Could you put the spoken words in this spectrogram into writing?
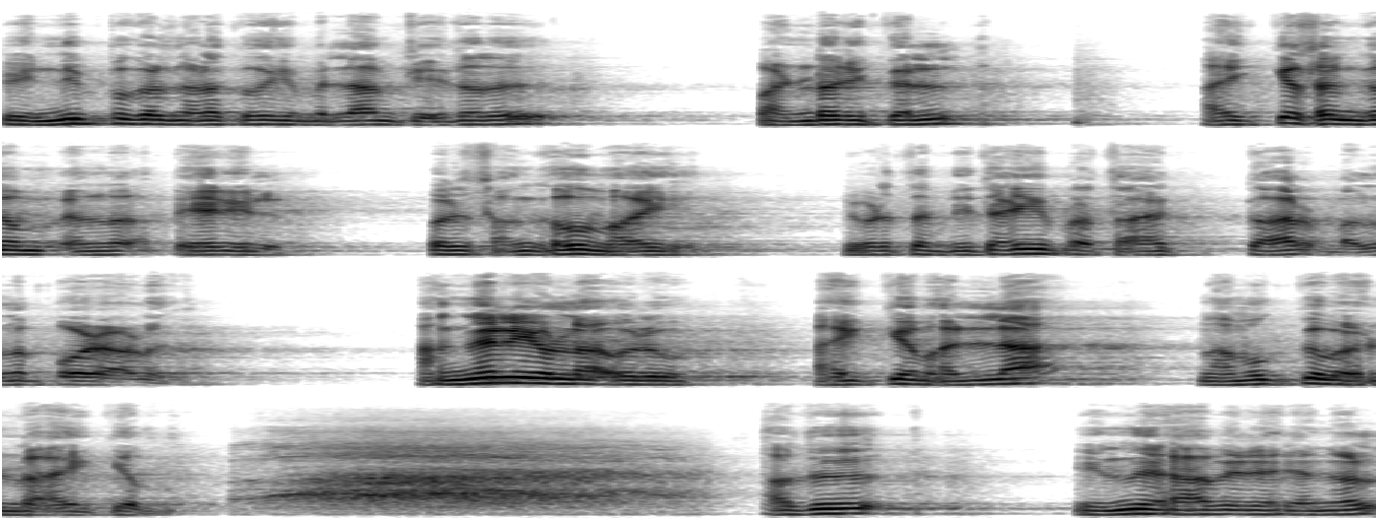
ഭിന്നിപ്പുകൾ നടക്കുകയും എല്ലാം ചെയ്തത് പണ്ടൊരിക്കൽ ഐക്യസംഘം എന്ന പേരിൽ ഒരു സംഘവുമായി ഇവിടുത്തെ വിജയ് പ്രസ്ഥാനക്കാർ വന്നപ്പോഴാണ്. അങ്ങനെയുള്ള ഒരു ഐക്യമല്ല നമുക്ക് വേണ്ട ഐക്യം. അത് ഇന്ന് രാവിലെ ഞങ്ങൾ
